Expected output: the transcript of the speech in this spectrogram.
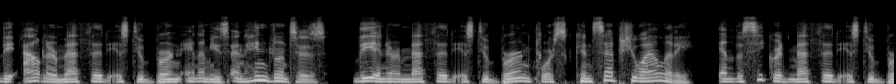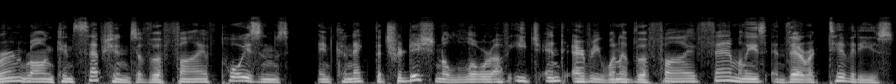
the outer method is to burn enemies and hindrances, the inner method is to burn coarse conceptuality, and the secret method is to burn wrong conceptions of the five poisons, and connect the traditional lore of each and every one of the five families and their activities.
